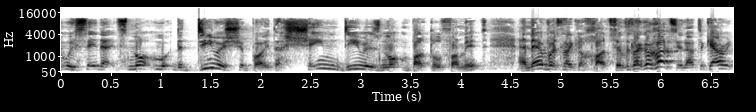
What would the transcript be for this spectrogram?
we say that it's not the dira shaboy. The shame dira is not bottled from it, and therefore it's like a chotz. If it's like a chotz, you have to carry.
